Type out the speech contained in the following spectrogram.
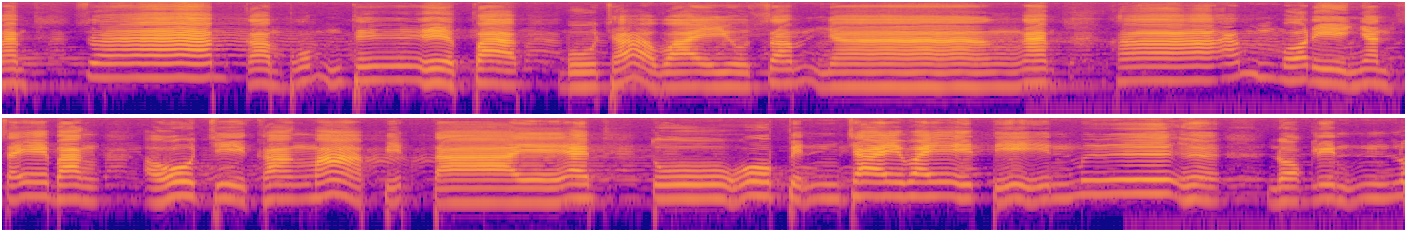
มสามกำผมเทปากบูชาไว้อยู่ซ้ำยัง ขามบอดียันใส่บัง เอาจีข้างมาปิดตายตูเป็นชายไว้ตีนมือ ดอกลิ้นล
